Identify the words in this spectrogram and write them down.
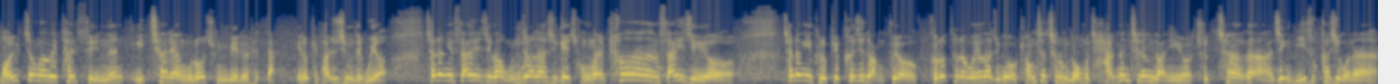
멀쩡하게 탈 수 있는 이 차량으로 준비를 했다. 이렇게 봐주시면 되고요. 차량의 사이즈가 운전하시기에 정말 편안한 사이즈예요. 차량이 그렇게 크지도 않고요. 그렇다라고 해가지고 경차처럼 너무 작은 차량도 아니에요. 주차가 아직 미숙하시거나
